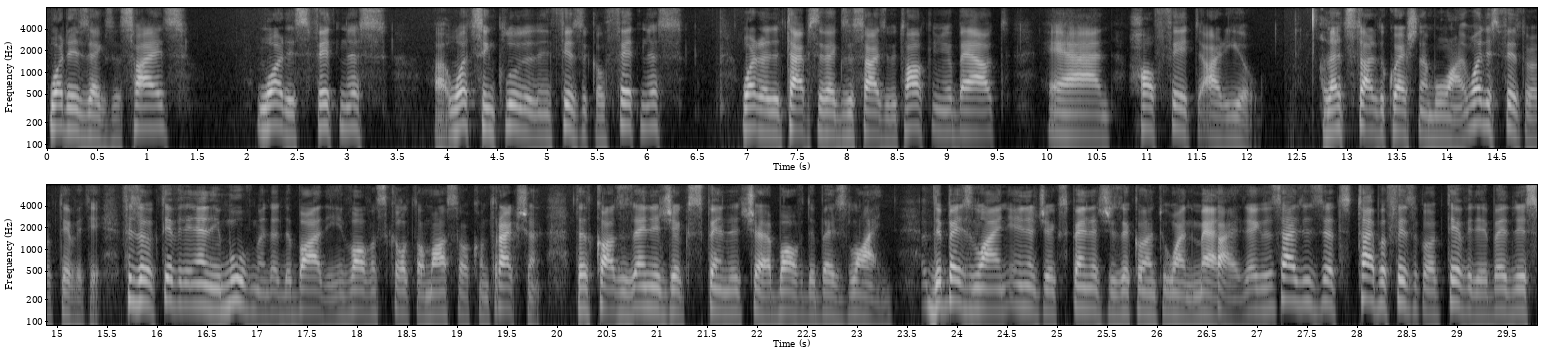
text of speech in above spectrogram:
What is exercise? What is fitness? Uh, what's included in physical fitness? What are the types of exercise we're talking about? and how fit are you? Let's start the question number one. What is physical activity? Physical activity is any movement of the body involving skeletal muscle contraction that causes energy expenditure above the baseline. The baseline energy expenditure is equivalent to one MET. Exercise is a type of physical activity, but it is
